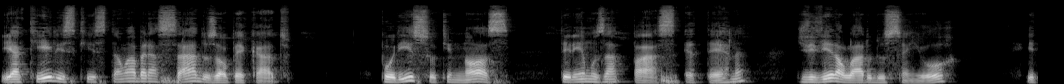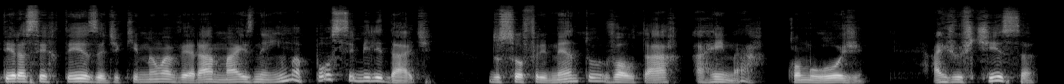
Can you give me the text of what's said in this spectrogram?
e aqueles que estão abraçados ao pecado. Por isso que nós teremos a paz eterna de viver ao lado do Senhor e ter a certeza de que não haverá mais nenhuma possibilidade do sofrimento voltar a reinar, como hoje, a injustiça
